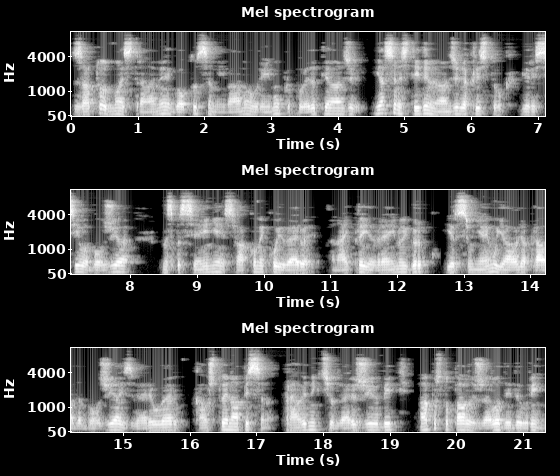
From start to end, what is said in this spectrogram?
Zato od moje strane gotov sam i vama u Rimu propovedati evanđelje. Ja se ne stidim evanđelja Hristovog, jer je sila Božja na spasenje svakome koji veruje, a najpre jevrejinu i Grku, jer se u njemu javlja pravda Božja iz vere u veru, kao što je napisano, pravednik će od vere žive biti. Apostol Pavle želo da ide u Rim,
